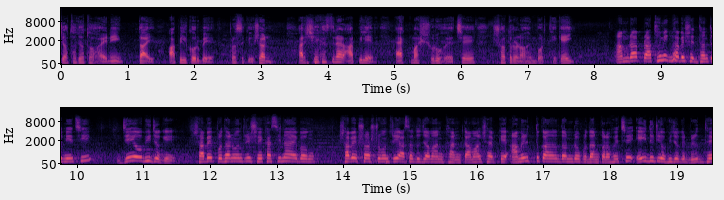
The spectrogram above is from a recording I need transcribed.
যথাযথ হয়নি তাই আপিল করবে প্রসিকিউশন। আর শেখ হাসিনার আপিলের এক মাস শুরু হয়েছে সতেরো নভেম্বর থেকেই। আমরা প্রাথমিকভাবে সিদ্ধান্ত নিয়েছি যে অভিযোগে সাবেক প্রধানমন্ত্রী শেখ হাসিনা এবং সাবেক স্বরাষ্ট্রমন্ত্রী আসাদুজ্জামান খান কামাল সাহেবকে আমৃত্যু কারাদণ্ড প্রদান করা হয়েছে। এই দুটি অভিযোগের বিরুদ্ধে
